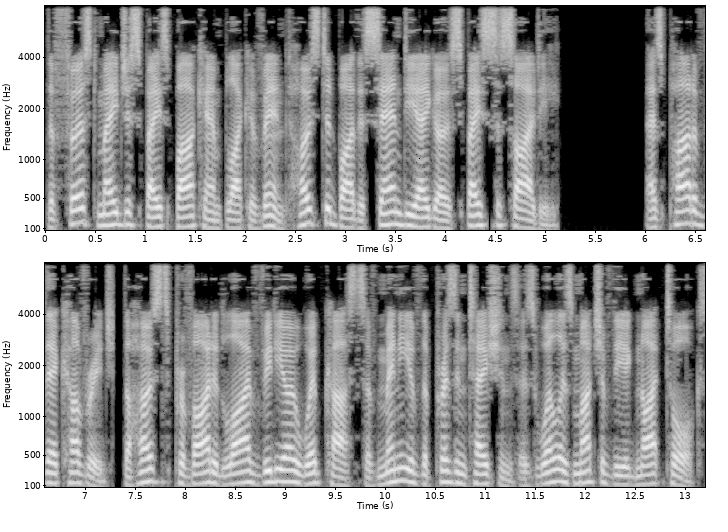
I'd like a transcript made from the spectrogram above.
the first major space barcamp-like event hosted by the San Diego Space Society. As part of their coverage, the hosts provided live video webcasts of many of the presentations as well as much of the Ignite talks.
